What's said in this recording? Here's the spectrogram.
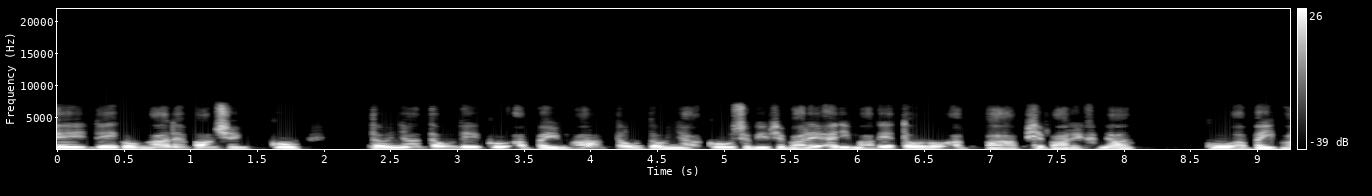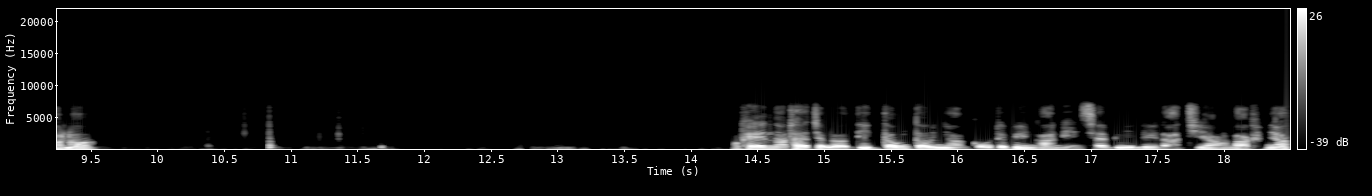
4 4ကို5နဲ့ပေါင်းရှင်9 3ည3 4 9အပိန်မှာ3 3ည9ဆိုပြီးဖြစ်ပါတယ်အဲ့ဒီမှာလေ3လုံးအပါဖြစ်ပါတယ်ခင်ဗျာ9အပိန်ပေါ့နော် Okay နောက်ထပ်ကျွန်တော်ဒီ3 3ည9တပင်ကနေဆက်ပြီးလေ့လာကြည့်အောင်လားခင်ဗျာ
